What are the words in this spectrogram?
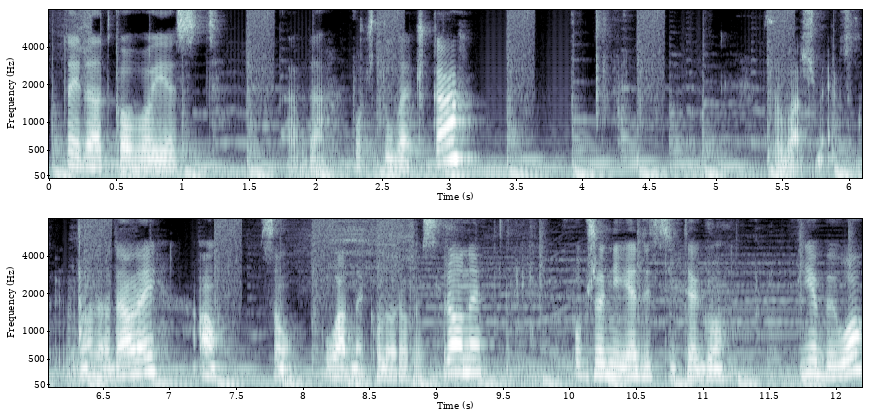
Tutaj dodatkowo jest, prawda, pocztóweczka. Zobaczmy, jak tutaj wygląda dalej. O, są ładne, kolorowe strony. W poprzedniej edycji tego nie było.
